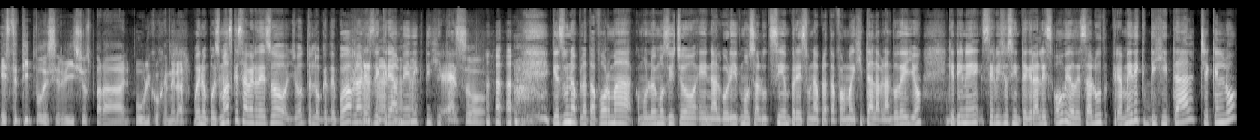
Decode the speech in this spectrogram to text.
este tipo de servicios para el público general? Bueno, pues más que saber de eso, yo te, lo que te puedo hablar es de CreaMedic Digital. Eso. que es una plataforma, como lo hemos dicho en Algoritmo Salud Siempre, es una plataforma digital, hablando de ello, que tiene servicios integrales, obvio, de salud. CreaMedic Digital, chéquenlo,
